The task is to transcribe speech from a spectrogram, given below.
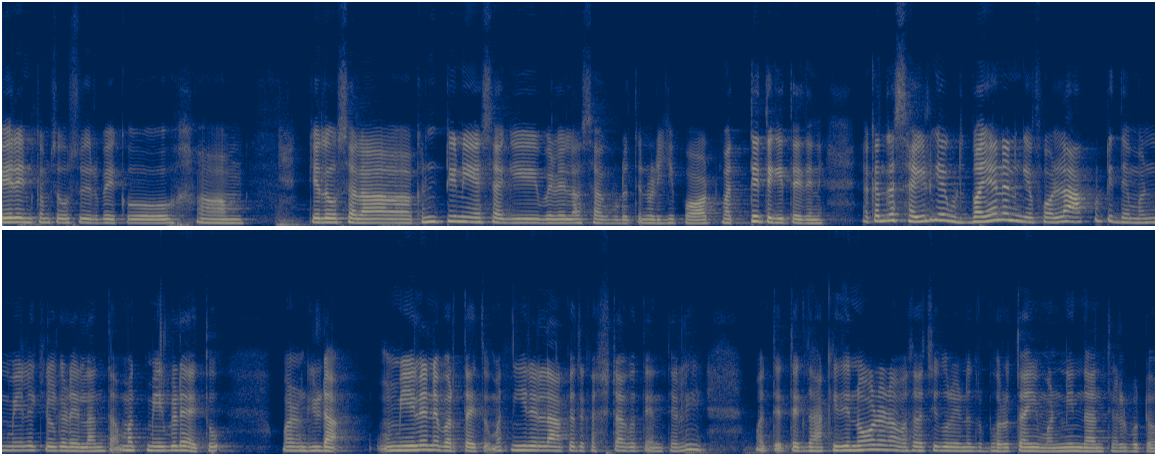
ಬೇರೆ ಇನ್ಕಮ್ ಸೋರ್ಸು ಇರಬೇಕು ಕೆಲವು ಸಲ ಕಂಟಿನ್ಯೂಯಸ್ ಆಗಿ ಬೆಳೆ ಲಾಸ್ ಆಗಿಬಿಡುತ್ತೆ ನೋಡಿ ಈ ಪಾಟ್ ಮತ್ತೆ ತೆಗಿತಾ ಇದ್ದೀನಿ. ಯಾಕಂದರೆ ಸೈಡ್ಗೆ ಆಗ್ಬಿಡ್ತು. ಭಯ ನನಗೆ. ಫೊಳ್ಳ ಹಾಕ್ಬಿಟ್ಟಿದ್ದೆ ಮಣ್ಣು ಮೇಲೆ ಕೆಳಗಡೆ ಎಲ್ಲ ಅಂತ. ಮತ್ತು ಮೇಲ್ಗಡೆ ಆಯಿತು. ಮಣ್ಣು ಗಿಡ ಮೇಲೇ ಬರ್ತಾಯಿತ್ತು ಮತ್ತು ನೀರೆಲ್ಲ ಹಾಕಿದ್ರೆ ಕಷ್ಟ ಆಗುತ್ತೆ ಅಂತೇಳಿ ಮತ್ತೆ ತೆಗೆದು ಹಾಕಿದ್ದೀನಿ ನೋಡೋಣ ಹೊಸ ಚಿಗುರು ಏನಾದರೂ ಬರುತ್ತಾ ಈ ಮಣ್ಣಿಂದ ಅಂತ ಹೇಳ್ಬಿಟ್ಟು.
